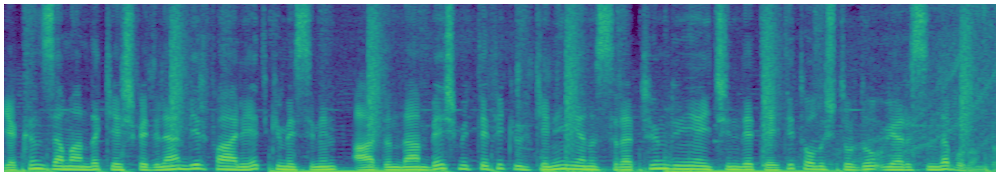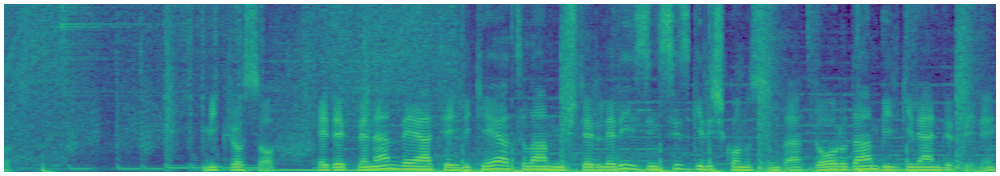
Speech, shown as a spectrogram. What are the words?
yakın zamanda keşfedilen bir faaliyet kümesinin ardından 5 müttefik ülkenin yanı sıra tüm dünya içinde tehdit oluşturduğu uyarısında bulundu. Microsoft, hedeflenen veya tehlikeye atılan müşterileri izinsiz giriş konusunda doğrudan bilgilendirdiğini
